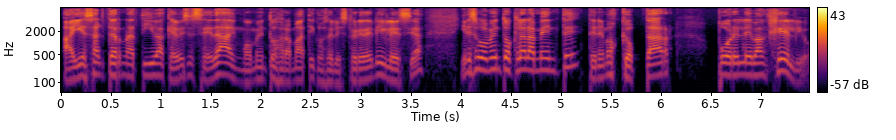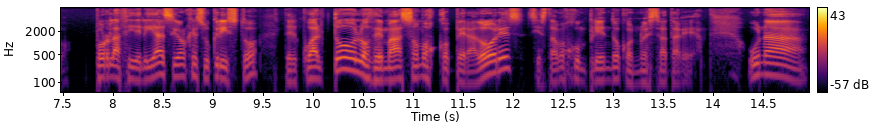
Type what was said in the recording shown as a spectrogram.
Hay esa alternativa que a veces se da en momentos dramáticos de la historia de la Iglesia, y en ese momento claramente tenemos que optar por el Evangelio, por la fidelidad al Señor Jesucristo, del cual todos los demás somos cooperadores si estamos cumpliendo con nuestra tarea. Una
